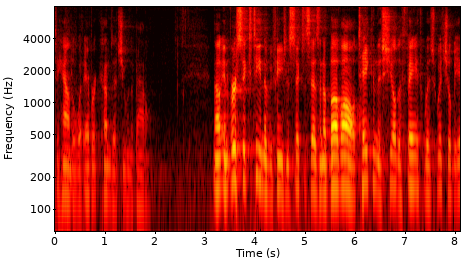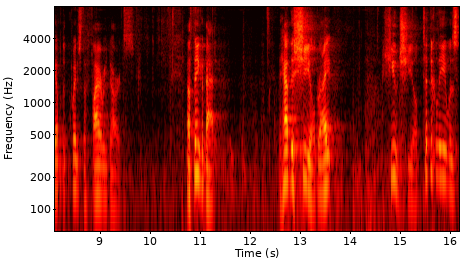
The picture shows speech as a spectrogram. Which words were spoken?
to handle whatever comes at you in the battle. Now, in verse 16 of Ephesians 6, it says, And above all, taking the shield of faith with which you'll be able to quench the fiery darts. Now, think about it. They have this shield, right? Huge shield. Typically, it was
